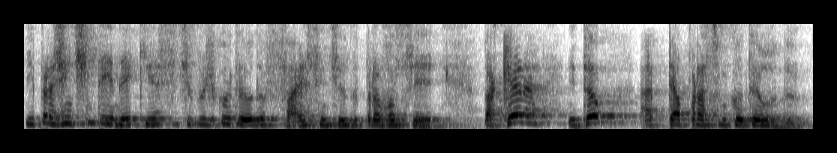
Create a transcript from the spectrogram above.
e para a gente entender que esse tipo de conteúdo faz sentido para você. Bacana? Então, até o próximo conteúdo.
